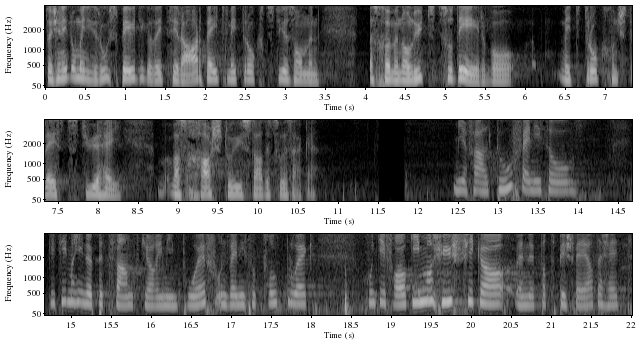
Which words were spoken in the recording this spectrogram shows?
du hast ja nicht nur in der Ausbildung oder jetzt in der Arbeit mit Druck zu tun, sondern es kommen noch Leute zu dir, die mit Druck und Stress zu tun haben. Was kannst du uns da dazu sagen? Mir fällt auf, wenn ich so, ich bin immerhin etwa 20 Jahre in meinem Beruf und wenn ich so zurückschaue, kommt die Frage immer häufiger, wenn jemand Beschwerden hat,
